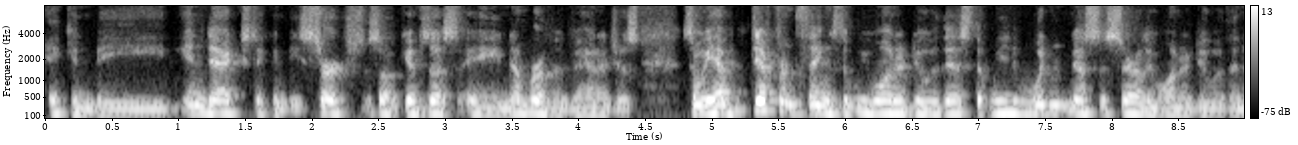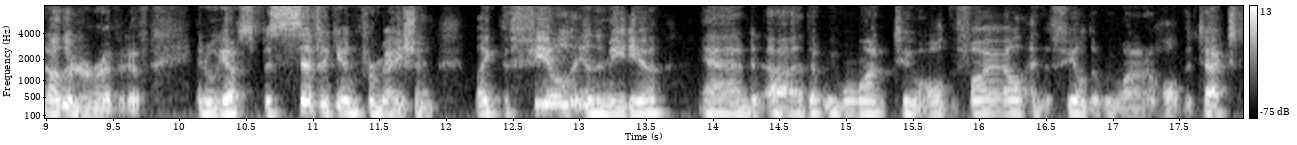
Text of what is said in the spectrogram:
it can be indexed, it can be searched, so it gives us a number of advantages. So we have different things that we want to do with this that we wouldn't necessarily want to do with another derivative. And we have specific information like the field in the media and uh, that we want to hold the file and the field that we want to hold the text.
